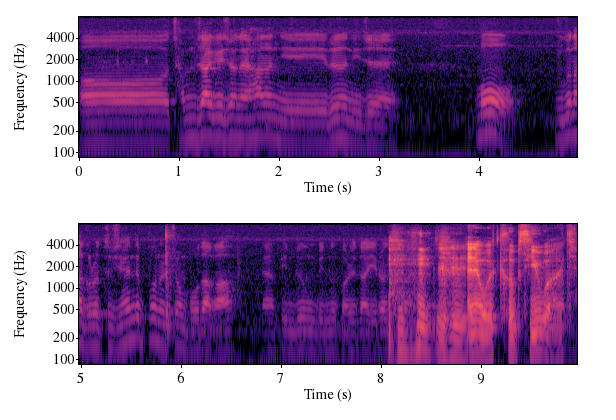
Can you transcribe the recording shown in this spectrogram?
어 잠자기 전에 하는 일은 이제 뭐 누구나 그렇듯이 핸드폰을 좀 보다가 그냥 빈둥빈둥거리다 이런 I know what clips you watch.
